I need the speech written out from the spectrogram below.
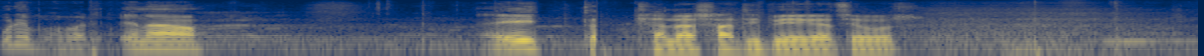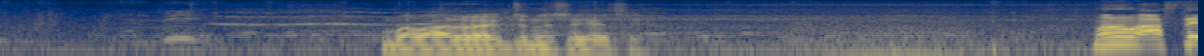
উরে বাবারে এ নাও। এই তো। খেলার সাথী পেয়ে গেছে ওর। বাবা আরও একজন এসে গেছে। মানে আসতে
